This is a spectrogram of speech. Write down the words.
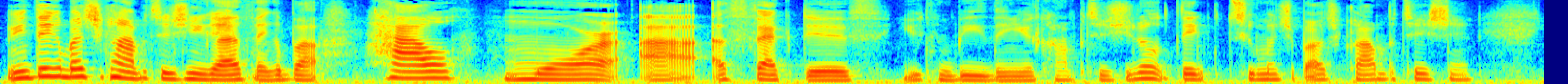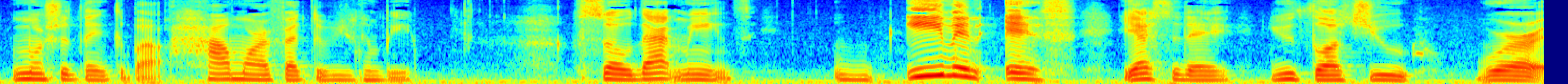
When you think about your competition, you got to think about how more uh, effective you can be than your competition. You don't think too much about your competition. You more should think about how more effective you can be. So that means even if yesterday you thought you were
